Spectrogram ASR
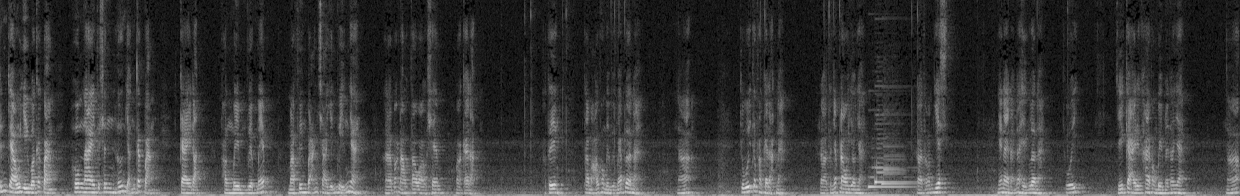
Kính chào quý vị và các bạn. Hôm nay tôi xin hướng dẫn các bạn cài đặt phần mềm Vietmap mà phiên bản xài vĩnh viễn nha. À, bắt đầu ta vào xem và cài đặt. Đầu tiên ta mở phần mềm Vietmap lên nè. Đó. Chú ý tới phần cài đặt nè. Rồi ta nhấp đầu vô nha. Rồi ta bấm yes. Cái này là nó hiện lên nè. Chú ý. Chỉ cài được hai phần mềm này thôi nha. Đó.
